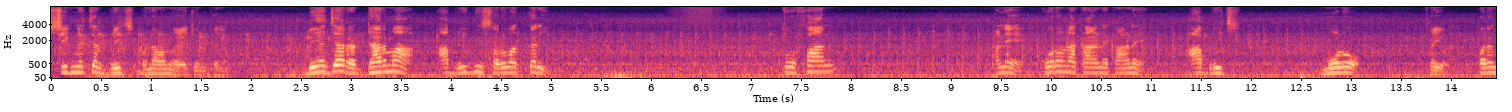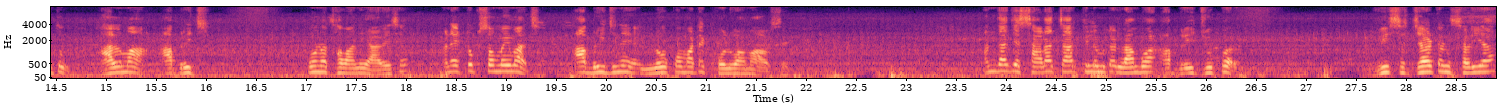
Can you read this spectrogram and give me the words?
સિગ્નેચર બ્રિજ બનાવવાનું આયોજન કર્યું. બે હજાર અઢારમાં આ બ્રિજની શરૂઆત કરી તોફાન અને કોરોના કારણે કારણે આ બ્રિજ મોડો થયો. પરંતુ હાલમાં આ બ્રિજ પૂર્ણ થવાની આવે છે અને ટૂંક સમયમાં જ આ બ્રિજને લોકો માટે ખોલવામાં આવશે. અંદાજે સાડા ચાર કિલોમીટર લાંબો આ બ્રિજ ઉપર વીસ હજાર ટન સળિયા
